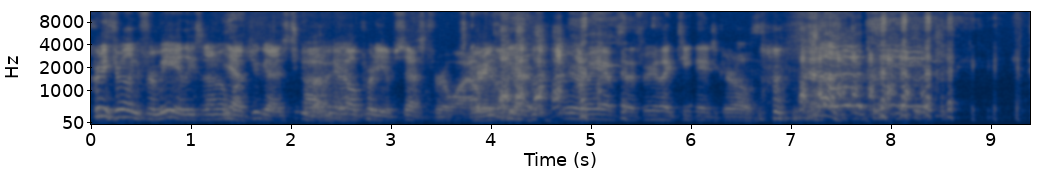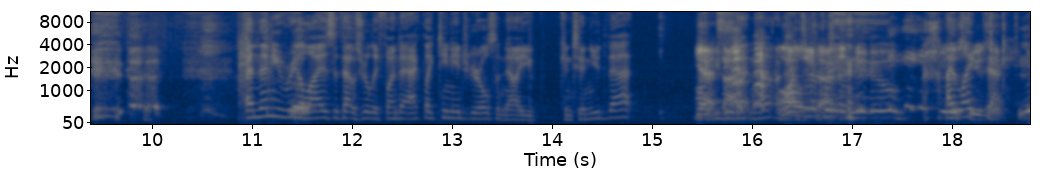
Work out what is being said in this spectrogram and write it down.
pretty thrilling for me, at least. I don't know Yeah. about you guys too, but Oh, we were yeah. all pretty obsessed for a while. We were like- we were way obsessed. We were like teenage girls. And then you realized that that was really fun to act like teenage girls, and now you continued that. Yeah, you do that now. all Watch the out for the new Shoeless like music. They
